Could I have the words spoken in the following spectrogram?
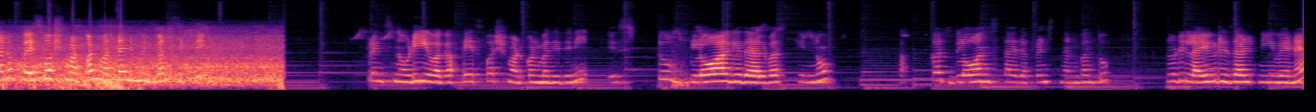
ನಾನು ಫೇಸ್ ವಾಶ್ ಮಾಡ್ಕೊಂಡು ಮತ್ತೆ ನಿಮಗೆ ಬಂದು ಸಿಗ್ತೀನಿ. ಫ್ರೆಂಡ್ಸ್ ನೋಡಿ ಇವಾಗ ಫೇಸ್ ವಾಶ್ ಮಾಡ್ಕೊಂಡು ಬಂದಿದ್ದೀನಿ. ಎಷ್ಟು ಗ್ಲೋ ಆಗಿದೆ ಅಲ್ವಾ ಸ್ಕಿನ್ನು ಸಖತ್ ಗ್ಲೋ ಅನಿಸ್ತಾ ಇದೆ ಫ್ರೆಂಡ್ಸ್ ನನಗಂತೂ. ನೋಡಿ ಲೈವ್ ರಿಸಲ್ಟ್ ನೀವೇನೆ.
